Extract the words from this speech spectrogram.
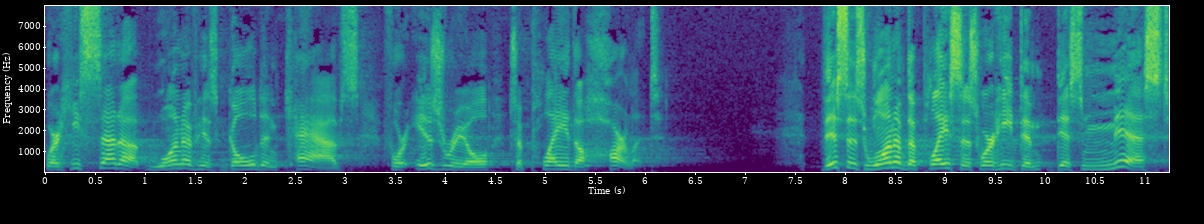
where he set up one of his golden calves for Israel to play the harlot. This is one of the places where he dismissed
